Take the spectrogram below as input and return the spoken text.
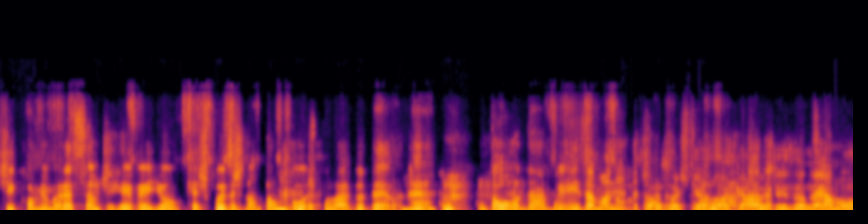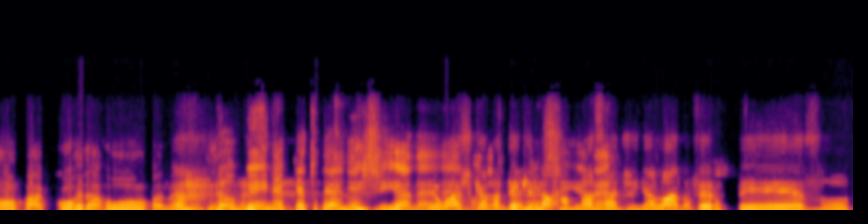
de comemoração de Réveillon, que as coisas não estão boas pro lado dela, né? Toda vez a Manu Tu acha que é local, diz, não é a roupa, a cor da roupa, é isso? Também, né? Porque tudo é energia, né? Eu acho que ela tem que energia, dar uma né? passadinha né? lá no Ver o Peso,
